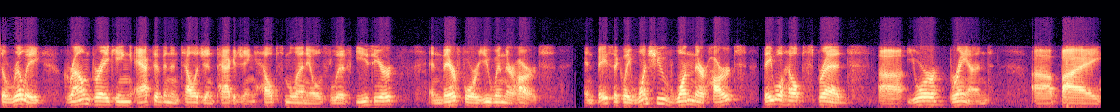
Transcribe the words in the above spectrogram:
So really, groundbreaking, active, and intelligent packaging helps millennials live easier, and therefore you win their hearts. And basically, once you've won their hearts, they will help spread uh, your brand uh, by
